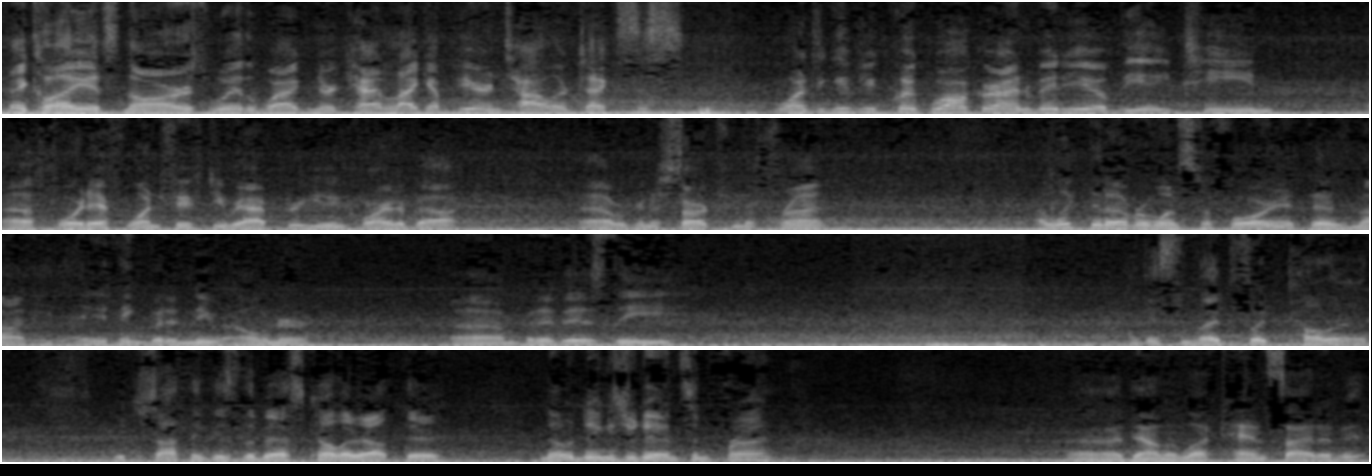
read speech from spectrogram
Hey Clay, it's Nars with Wagner Cadillac up here in Tyler, Texas. Want to give you a quick walk around video of the 18 uh, Ford F-150 Raptor you inquired about. Uh, we're going to start from the front. I looked it over once before and it does not need anything but a new owner. Um, but it is the, I guess leadfoot color, which I think is the best color out there. No dings or dents in front. Uh, down the left hand side of it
